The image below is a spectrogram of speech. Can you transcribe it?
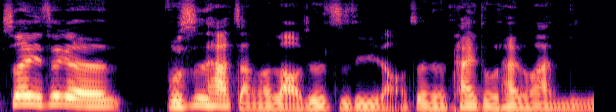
所以这个不是他长得老就是智力老，真的太多太多案例。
